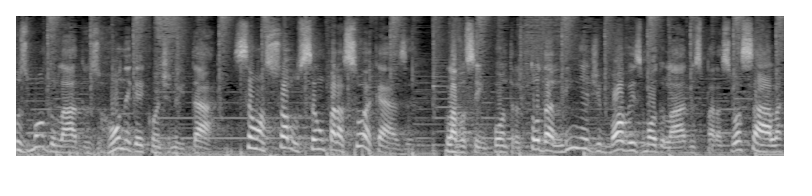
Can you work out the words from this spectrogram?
Os modulados Rônega e Continuitar são a solução para a sua casa. Lá você encontra toda a linha de móveis modulados para sua sala,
